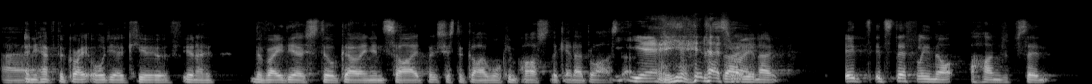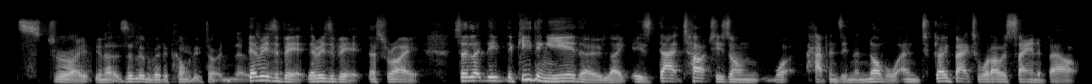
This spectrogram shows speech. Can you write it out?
Uh, and you have the great audio cue of you know the radio still going inside, but it's just a guy walking past the ghetto blaster. Yeah, yeah, that's so, right. You know, it, it's definitely not hundred percent straight. You know, there's a little bit of comedy yeah. thrown in there. There is well. a bit. There is a bit. That's right. So, like the, the key thing here, though, like, is that touches on what happens in the novel. And to go back to what I was saying about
